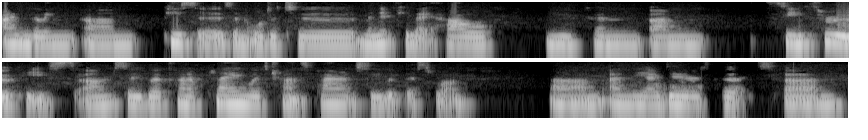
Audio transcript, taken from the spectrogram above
angling pieces in order to manipulate how you can um, see through a piece. Um, so we're kind of playing with transparency with this one. Um, and the idea is that um,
